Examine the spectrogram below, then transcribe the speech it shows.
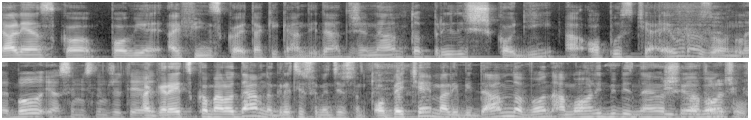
Taliansko povie, aj Fínsko je taký kandidát, že nám to príliš škodí a opustia eurozónu. Lebo ja si myslím, že tie... A Grécko malo dávno. Gréci sú medzi som obete, mali by dávno von a mohli by byť z najhoršieho vonku.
